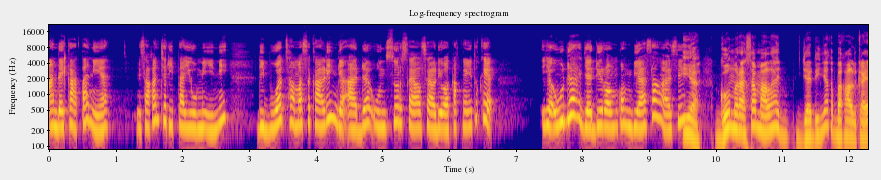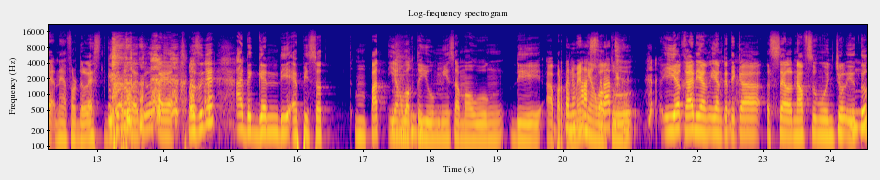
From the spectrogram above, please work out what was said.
andai kata nih ya, misalkan cerita Yumi ini dibuat sama sekali nggak ada unsur sel-sel di otaknya itu kayak ya udah jadi romcom biasa nggak sih? Iya, gue merasa malah jadinya bakal kayak Nevertheless gitu tuh gak sih kayak maksudnya adegan di episode 4 yang waktu Yumi sama Wung di apartemen yang waktu iya kan yang yang ketika sel nafsu muncul itu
